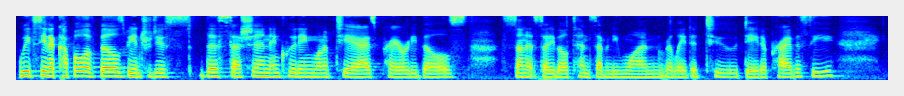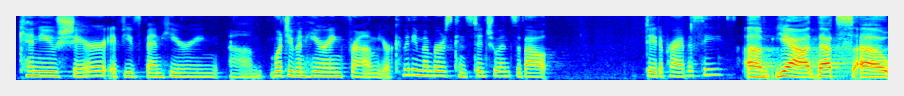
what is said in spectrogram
we've seen a couple of bills be introduced this session, including one of TAI's priority bills, Senate Study Bill 1071, related to data privacy. Can you share if you've been hearing um, what you've been hearing from your committee members, constituents about data privacy? Um, yeah, that's uh,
